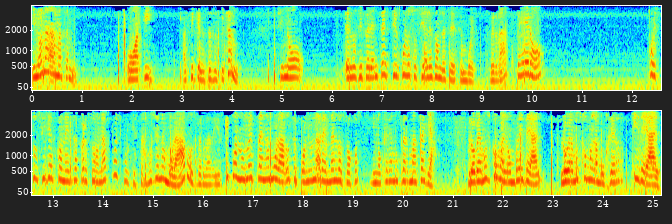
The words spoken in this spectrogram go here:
Y no nada más a mí, o a ti, a ti que me estás escuchando, sino en los diferentes círculos sociales donde se desenvuelve, ¿verdad? Pero pues tú sigues con esa persona pues porque estamos enamorados, ¿verdad? Y es que cuando uno está enamorado se pone una venda en los ojos y no queremos ver más allá. Lo vemos como el hombre ideal, lo vemos como la mujer ideal,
